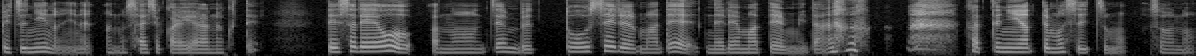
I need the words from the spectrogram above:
別にいいのにねあの最初からやらなくて。でそれをあの全部通せるまで寝れまてんみたいな。勝手にやってますいつも。その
